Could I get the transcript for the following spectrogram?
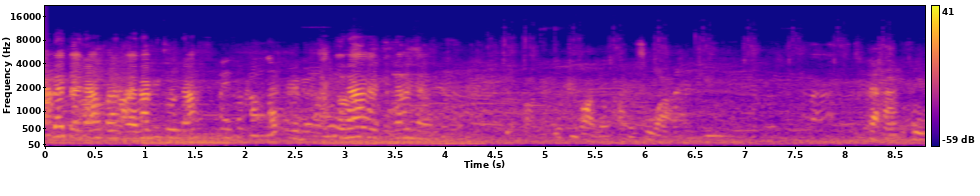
่ได้ใจนะไปใจนะพี่คุณนะไปเขาโอเคมีหน้าเลยมีหน้ายังก่อนเดี๋ยวขอชัวร์แต่หาคุณ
